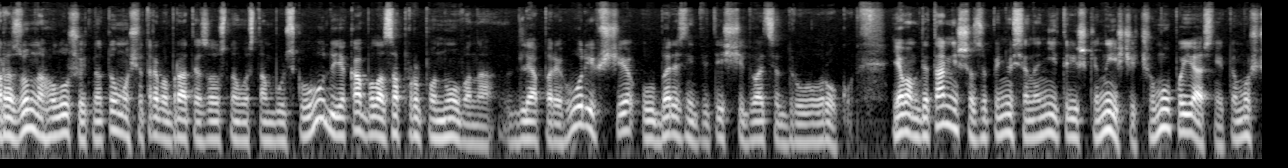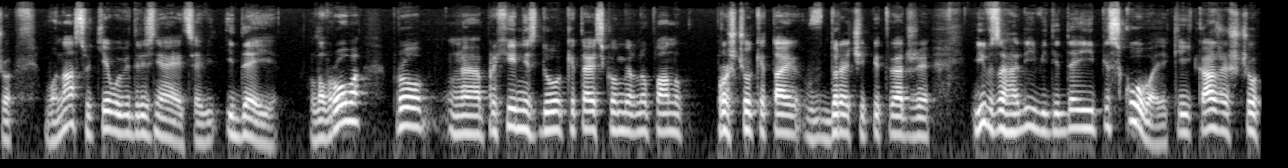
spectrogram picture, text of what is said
разом наголошують на тому, що треба брати за основу Стамбульську угоду, яка була запропонована для переговорів ще у березні 2022 року. Я вам детальніше зупинюся на ній трішки нижче. Чому пояснюю? Тому що вона суттєво відрізняється від ідеї Лаврова про е, прихильність до китайського мирного плану. Про що Китай, до речі, підтверджує, і взагалі від ідеї Піскова, який каже, що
